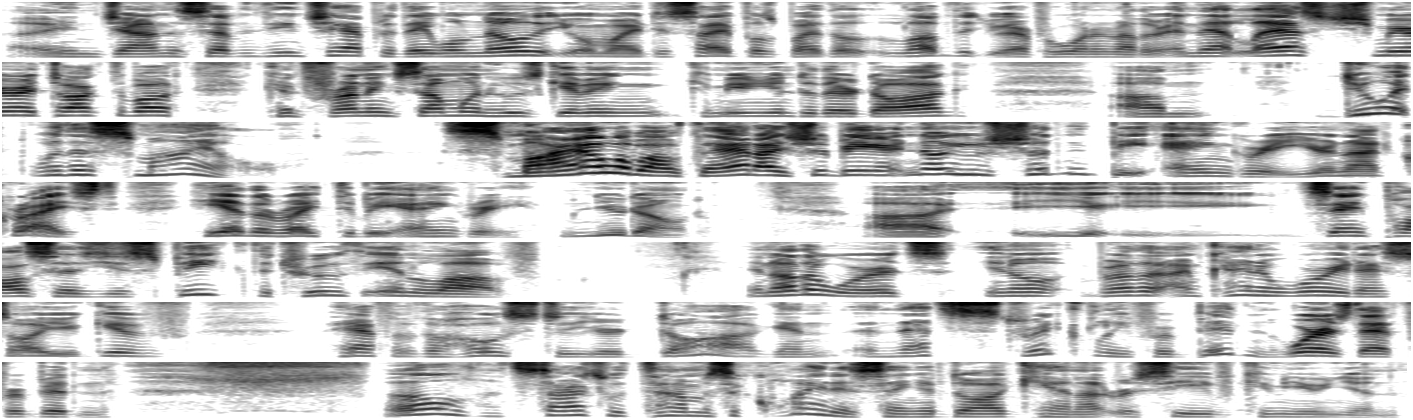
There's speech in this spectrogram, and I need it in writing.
uh, in John the 17th chapter. They will know that you are my disciples by the love that you have for one another. And that last schmear I talked about, confronting someone who's giving communion to their dog, um, do it with a smile. Smile about that. I should be. No, you shouldn't be angry. You're not Christ. He had the right to be angry. You don't. Uh, you, St. Paul says, You speak the truth in love. In other words, you know, brother, I'm kind of worried. I saw you give half of the host to your dog, and, and that's strictly forbidden. Where is that forbidden? Well, it starts with Thomas Aquinas saying a dog cannot receive communion.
